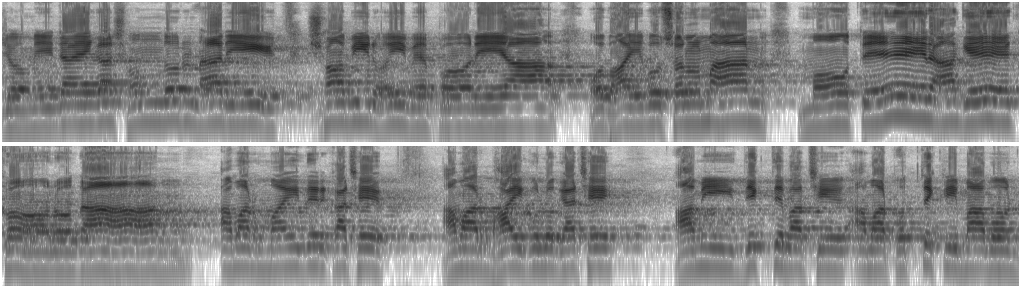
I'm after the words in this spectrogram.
জমি জায়গা সুন্দর নারী, সবই রইবে পরিয়া ও ভাই মুসলমান, মতের আগে কর দান। আমার মাইদের কাছে, আমার ভাইগুলো গেছে আমি দেখতে পাচ্ছি আমার প্রত্যেকটি মা বোন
